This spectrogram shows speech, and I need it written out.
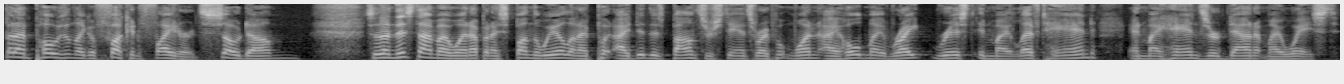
but I'm posing like a fucking fighter. It's so dumb. So then this time I went up and I spun the wheel and I put, I did this bouncer stance where I put one, I hold my right wrist in my left hand and my hands are down at my waist.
